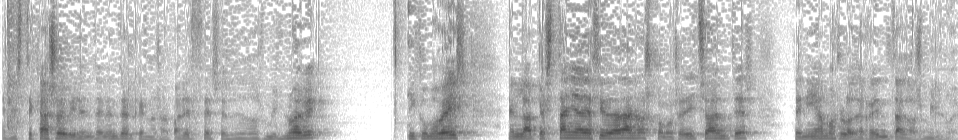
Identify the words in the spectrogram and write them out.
En este caso, evidentemente, el que nos aparece es el de 2009 y como veis, en la pestaña de Ciudadanos, como os he dicho antes, teníamos lo de renta 2009.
